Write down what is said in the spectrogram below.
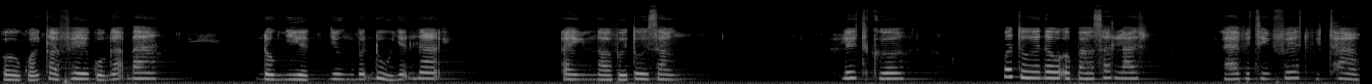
ở quán cà phê của ngã ba. Nồng nhiệt nhưng vẫn đủ nhẫn nại. Anh nói với tôi rằng Little girl, what do you know about that life? Everything fades with time.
